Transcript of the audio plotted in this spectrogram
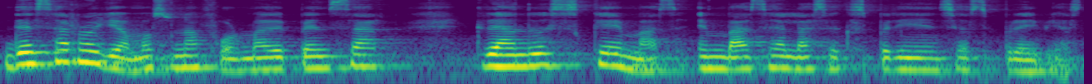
desarrollamos una forma de pensar, creando esquemas en base a las experiencias previas.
